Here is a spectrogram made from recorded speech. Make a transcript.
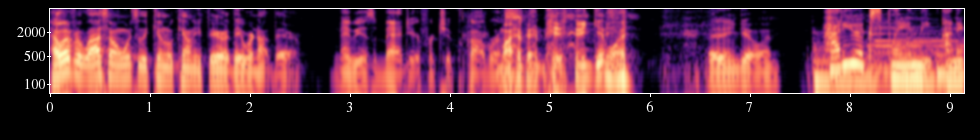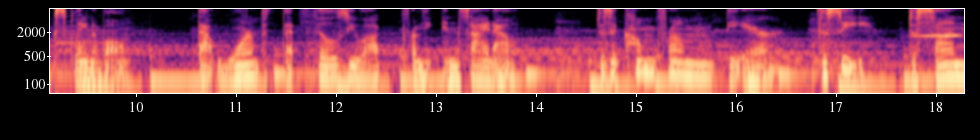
However, last time I went to the Kendall County Fair, they were not there. Maybe it's a bad year for chupacabras. Might have been. They didn't get one. they didn't get one. How do you explain the unexplainable? That warmth that fills you up from the inside out? Does it come from the air, the sea, the sun,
